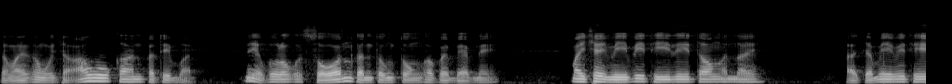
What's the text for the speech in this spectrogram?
สมัยของพระเจ้าเอาการปฏิบัติเนี่ยพวกเราก็สอนกันตรงๆเข้าไปแบบนี้ ไม่ใช่มีพิธีรีตองอะไร อาจจะมีวิธี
